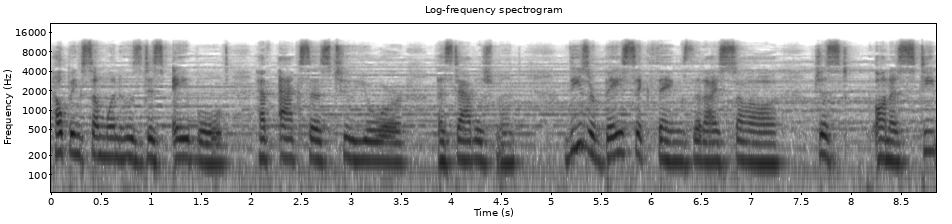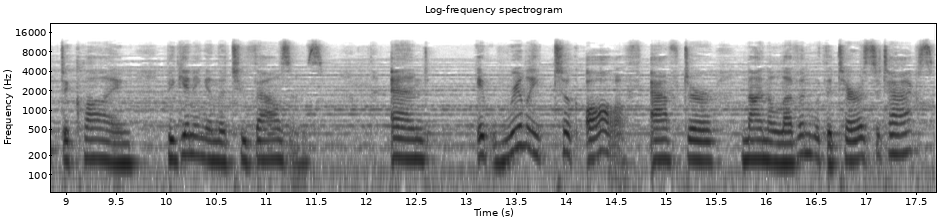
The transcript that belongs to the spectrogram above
helping someone who's disabled have access to your establishment. These are basic things that I saw just on a steep decline beginning in the 2000s. And it really took off after 9 11 with the terrorist attacks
